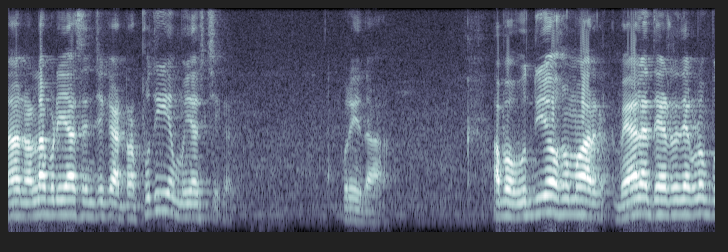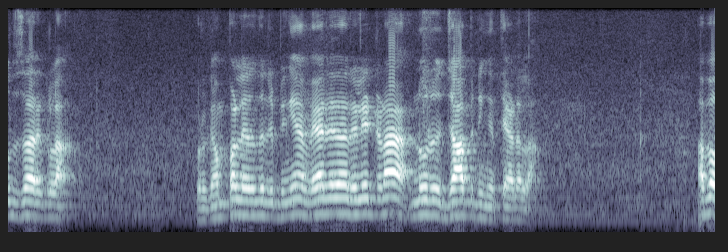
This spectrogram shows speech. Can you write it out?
நான் நல்லபடியாக செஞ்சு காட்டுறேன். புதிய முயற்சிகள். புரியுதா? அப்போ உத்தியோகமாக இருக்கு வேலை தேடுறதே கூட புதுசாக இருக்கலாம். ஒரு கம்பெனியில் இருந்துருப்பீங்க வேறு ஏதாவது ரிலேட்டடாக இன்னொரு ஜாப் நீங்கள் தேடலாம். அப்போ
